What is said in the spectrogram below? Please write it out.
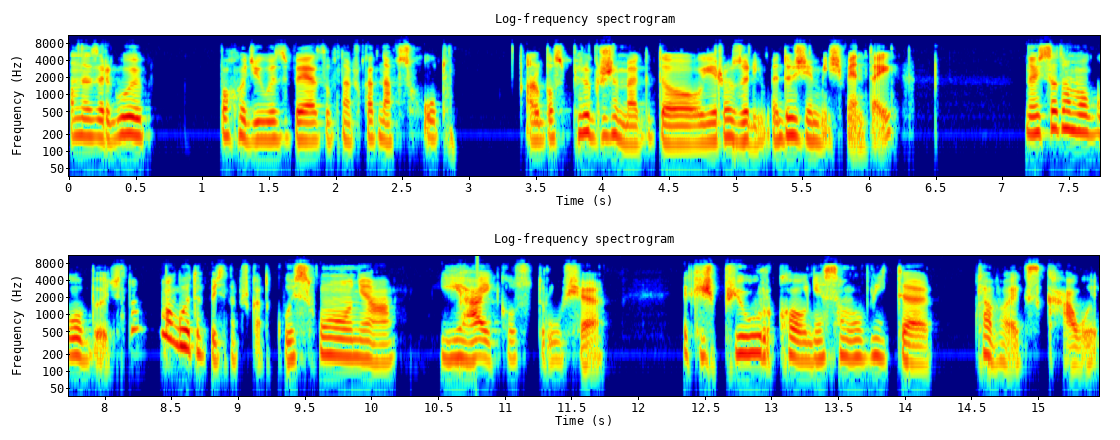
One z reguły pochodziły z wyjazdów na przykład na wschód albo z pielgrzymek do Jerozolimy, do Ziemi Świętej. No i co to mogło być? No, mogły to być na przykład kły słonia, jajko strusie, jakieś piórko niesamowite, kawałek skały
